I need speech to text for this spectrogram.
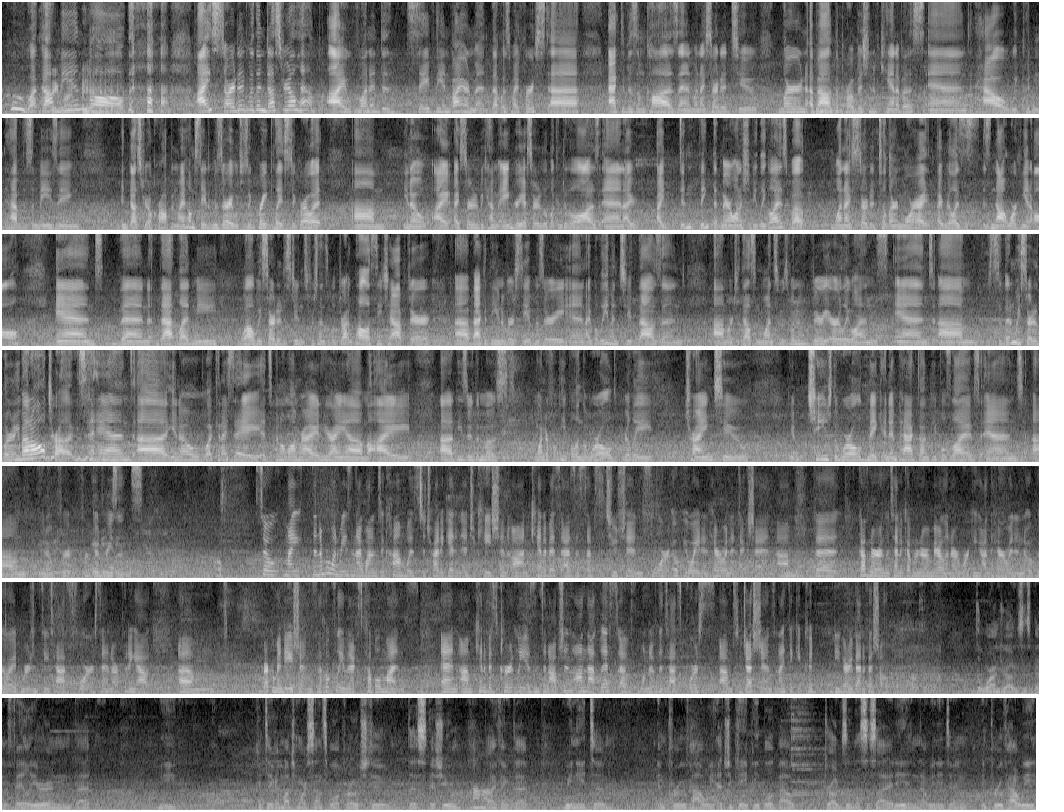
Whew, what got me one. involved? I started with industrial hemp. I wanted to save the environment. That was my first uh, activism cause. And when I started to learn about the prohibition of cannabis and how we couldn't have this amazing industrial crop in my home state of Missouri, which is a great place to grow it, um, you know, I, I started to become angry. I started to look into the laws, and I, I didn't think that marijuana should be legalized, but when I started to learn more, I, I realized this is not working at all. And then that led me, well, we started a Students for Sensible Drug Policy chapter uh, back at the University of Missouri and I believe, in 2000 um, or 2001. So it was one of the very early ones. And um, so then we started learning about all drugs. And, uh, you know, what can I say? It's been a long ride. Here I am. I, uh, these are the most wonderful people in the world, really trying to you know, change the world, make an impact on people's lives, and um, you know, for, for good reasons. So my the number one reason I wanted to come was to try to get an education on cannabis as a substitution for opioid and heroin addiction. Um, mm-hmm. The governor and lieutenant governor of Maryland are working on the heroin and opioid emergency task force and are putting out um, recommendations, hopefully in the next couple months. And um, cannabis currently isn't an option on that list of one of the task force um, suggestions, and I think it could be very beneficial. The war on drugs has been a failure, and that we could take a much more sensible approach to this issue. Uh-huh. I think that we need to improve how we educate people about drugs in the society, and that we need to in- improve how we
